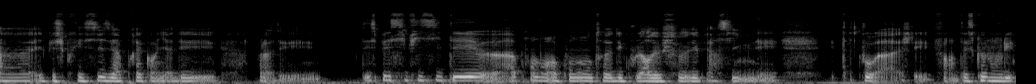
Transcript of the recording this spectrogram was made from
Euh, et puis je précise après quand il y a des, voilà, des, des spécificités à prendre en compte, des couleurs de cheveux, des piercings, des, des tatouages, des, enfin, ce que vous voulez.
